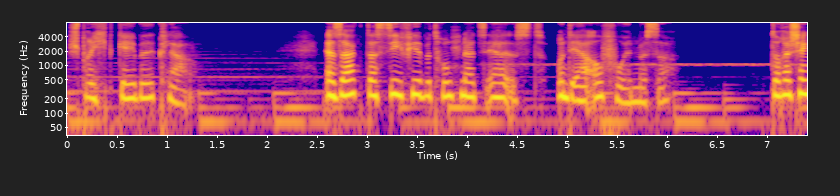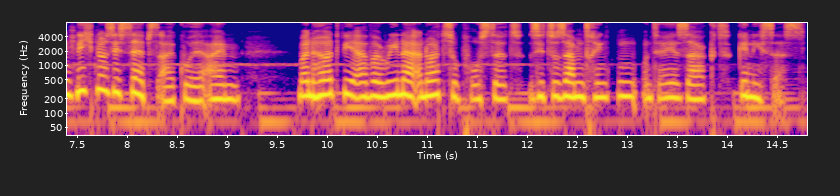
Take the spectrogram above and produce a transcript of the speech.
spricht Gable klar. Er sagt, dass sie viel betrunkener als er ist und er aufholen müsse. Doch er schenkt nicht nur sich selbst Alkohol ein. Man hört, wie er Verena erneut zuprostet, sie zusammen trinken und er ihr sagt, genieß es.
